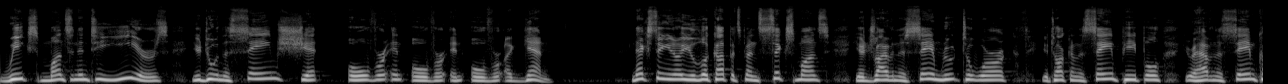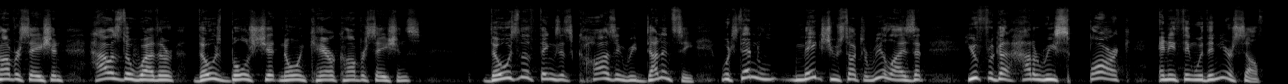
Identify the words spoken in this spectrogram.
weeks, months, and into years, you're doing the same shit over and over and over again. Next thing you know, you look up, it's been six months, you're driving the same route to work, you're talking to the same people, you're having the same conversation. How's the weather? Those bullshit, no one care conversations. Those are the things that's causing redundancy, which then makes you start to realize that you forgot how to respark anything within yourself.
